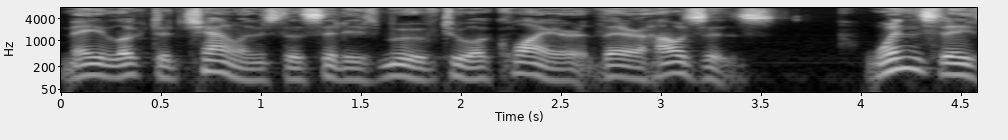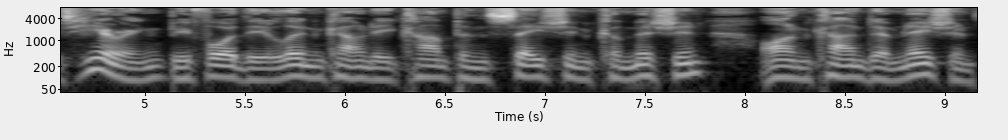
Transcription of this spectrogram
may look to challenge the city's move to acquire their houses. Wednesday's hearing before the Linn County Compensation Commission on condemnation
